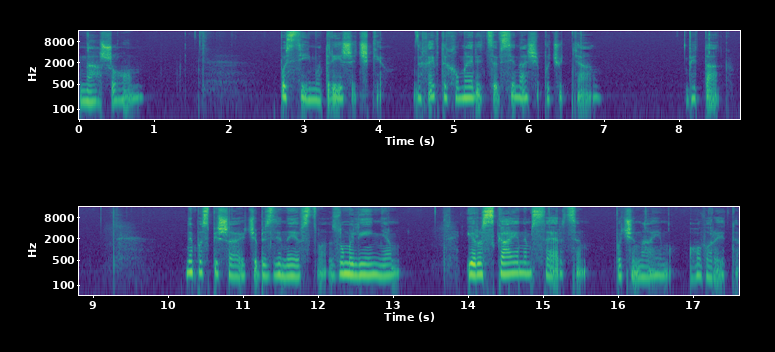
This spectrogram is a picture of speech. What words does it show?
нашого. Постіймо трішечки, нехай втихомиряться всі наші почуття. Відтак, не поспішаючи без лінивства, з умилінням і розкаяним серцем починаємо говорити.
